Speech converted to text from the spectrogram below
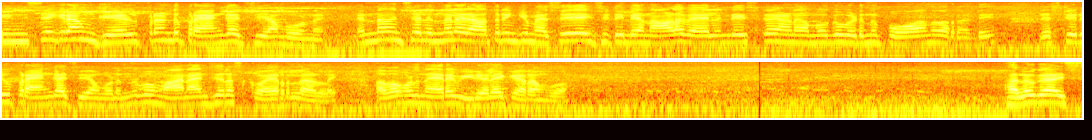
ഇൻസ്റ്റഗ്രാം ഗേൾ ഫ്രണ്ട് പ്രാങ്ക് ചെയ്യാൻ പോകുന്നത്. എന്താണെന്ന് വെച്ചാൽ ഇന്നലെ രാത്രി എനിക്ക് മെസ്സേജ് അയച്ചിട്ടില്ല. നാളെ വാലന്റൈൻസ് ഡേ ആണ്. നമുക്ക് ഇവിടുന്ന് പോകാമെന്ന് പറഞ്ഞിട്ട് ജസ്റ്റ് ഒരു പ്രാങ്ക് ചെയ്യാൻ പോകുന്നത്. ഇന്നിപ്പോൾ മാനാഞ്ചിറ സ്ക്വയറിലാണുള്ളത് അപ്പോൾ നമ്മൾ നേരെ വീഡിയോയിലേക്ക് കയറാൻ പോവാം. ഹലോ ഗായ്സ്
